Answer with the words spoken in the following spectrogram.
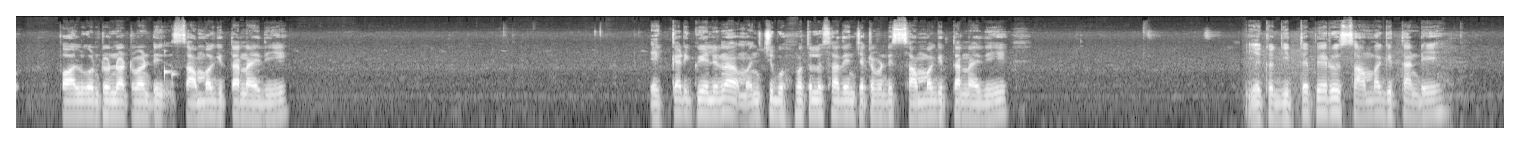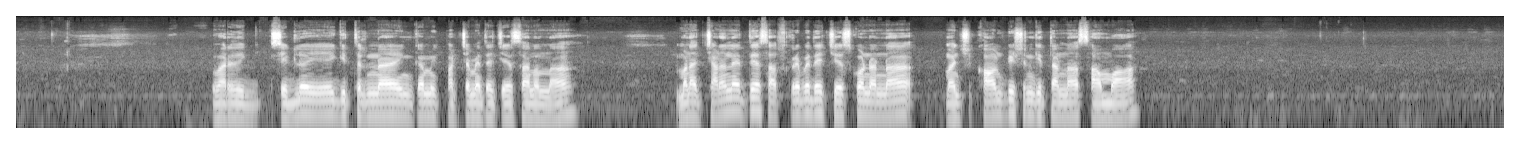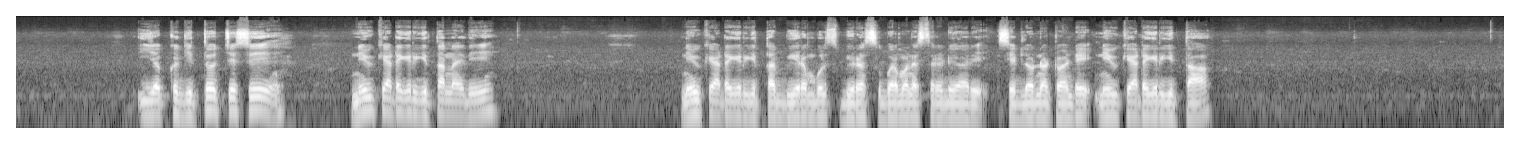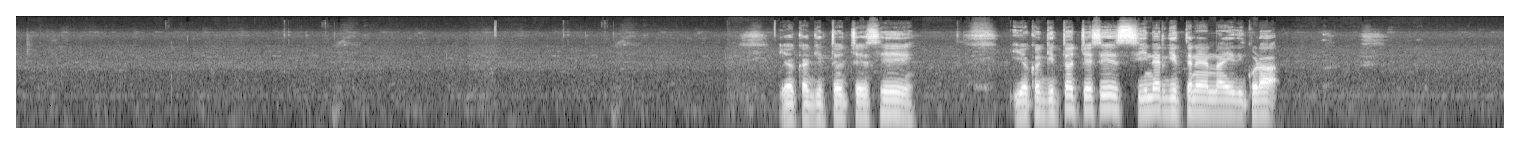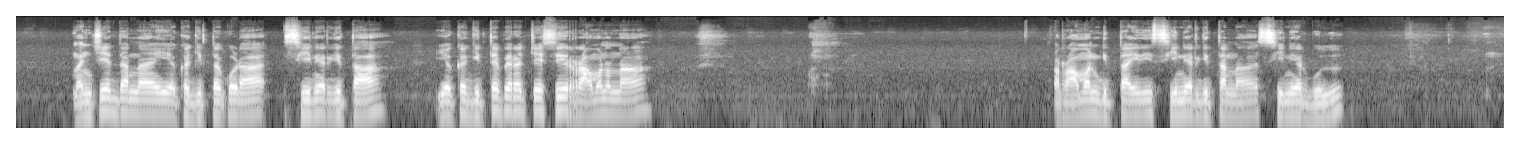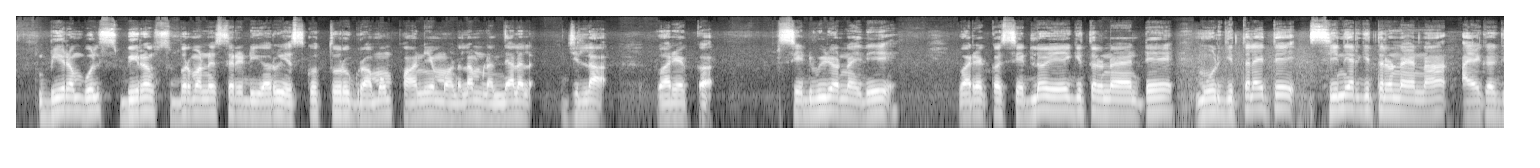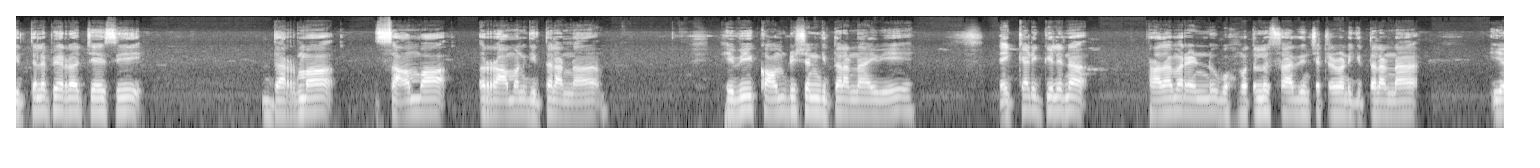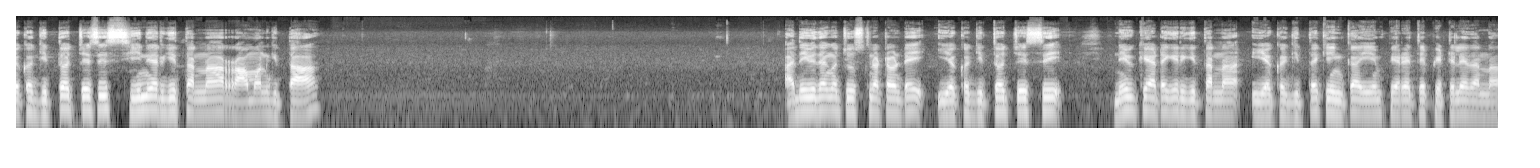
పాల్గొంటున్నటువంటి సాంబా గిత్త అన్న ఇది. ఎక్కడికి వెళ్ళినా మంచి బహుమతులు సాధించేటువంటి సాంబా గిత్త అన్న ఇది. ఈ యొక్క గిత్త పేరు సాంబా గిత్త అండి. వారి షెడ్లో ఏ గిత్తలు ఇంకా మీకు పరిచయం అయితే చేస్తానన్నా. మన ఛానల్ అయితే సబ్స్క్రైబ్ అయితే చేసుకోండి అన్న. మంచి కాంపిటీషన్ గిత్త అన్న సాంబా. ఈ యొక్క గిత్త వచ్చేసి న్యూ కేటగిరీ గిత్త అన్న ఇది. న్యూ కేటగిరీ గిత్త బీరం బుల్స్ బీరం సుబ్రహ్మణ్యేశ్వర రెడ్డి గారి షెడ్లో ఉన్నటువంటి న్యూ కేటగిరీ గిత్త. ఈ యొక్క గిత్త వచ్చేసి ఈ యొక్క గిత్త వచ్చేసి సీనియర్ గిత్తనే అన్న ఇది కూడా మంచి అన్న ఈ యొక్క గిత్త కూడా సీనియర్ గిత్త. ఈ యొక్క గిత్త పేరు వచ్చేసి రామన్ రామన్ గిత్త ఇది సీనియర్ గిత్త అన్న senior bull. Beeram bulls Beeram Subrahmanyeswara Reddy garu Eskothuru గ్రామం పానీయం మండలం నంద్యాల జిల్లా వారి యొక్క షెడ్ వీడియో అన్న ఇది. వారి యొక్క షెడ్లో ఏ గిత్తలు ఉన్నాయంటే మూడు గిత్తలు అయితే సీనియర్ గిత్తలు ఉన్నాయన్న ఆ యొక్క గిత్తల పేరు వచ్చేసి ధర్మ సాంబా రామన్ గిత్తలు అన్న హెవీ కాంపిటీషన్ గిత్తలు అన్న ఇవి. ఎక్కడికి వెళ్ళినా ప్రథమ రెండు బహుమతులు సాధించేటటువంటి గిత్తలన్న ఈ యొక్క గిత్త వచ్చేసి సీనియర్ గిత్త అన్న రామన్ గిత్త అదేవిధంగా చూసుకున్నట్టుంటే ఈ యొక్క గిత్త వచ్చేసి న్యూ కేటగిరీ గిత్త అన్న. ఈ యొక్క గిత్తకి ఇంకా ఏం పేరైతే పెట్టలేదన్న.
